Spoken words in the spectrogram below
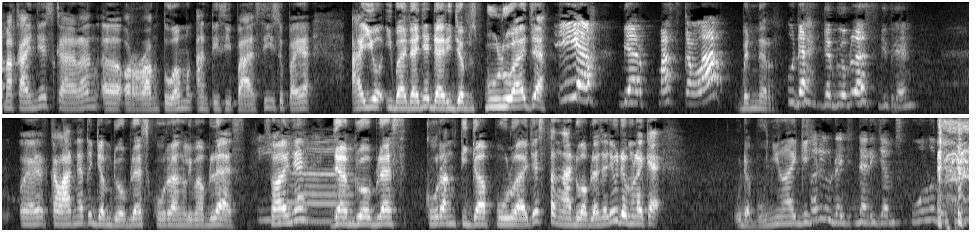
makanya sekarang eh, orang tua mengantisipasi supaya ayo ibadahnya dari jam 10 aja Iya, biar pas kelar bener udah jam 12 gitu kan. Eh, kelarnya tuh jam 12 kurang 15 Soalnya Iya. jam 12 kurang 30 aja Setengah 12 aja udah mulai kayak Udah bunyi lagi Sorry udah dari jam 10 biasanya.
